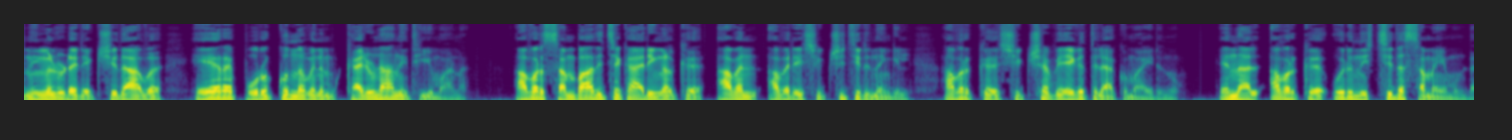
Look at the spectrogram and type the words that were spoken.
നിങ്ങളുടെ രക്ഷിതാവ് ഏറെ പൊറുക്കുന്നവനും കരുണാനിധിയുമാണ്. അവർ സമ്പാദിച്ച കാര്യങ്ങൾക്ക് അവൻ അവരെ ശിക്ഷിച്ചിരുന്നെങ്കിൽ അവർക്ക് ശിക്ഷ വേഗത്തിലാക്കുമായിരുന്നു. എന്നാൽ അവർക്ക് ഒരു നിശ്ചിത സമയമുണ്ട്.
